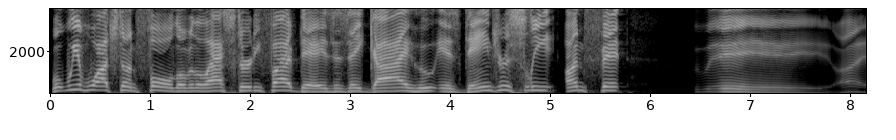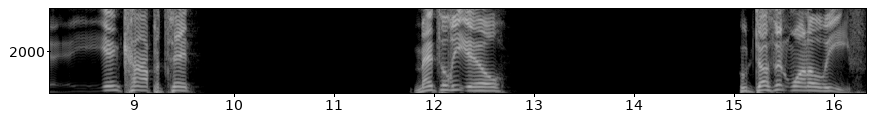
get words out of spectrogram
what we have watched unfold over the last 35 days is a guy who is dangerously unfit incompetent, mentally ill, who doesn't want to leave.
